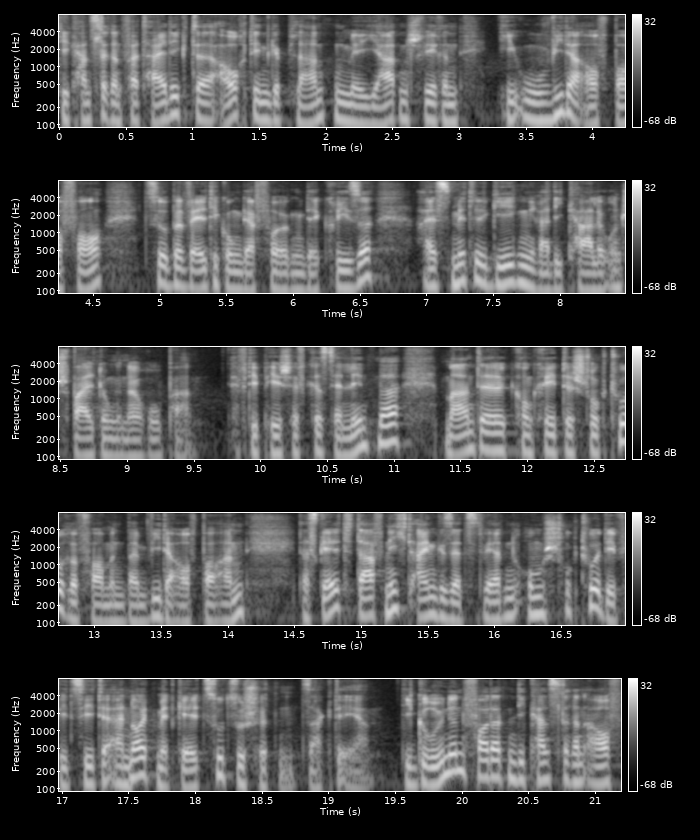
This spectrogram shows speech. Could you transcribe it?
Die Kanzlerin verteidigte auch den geplanten milliardenschweren EU-Wiederaufbaufonds zur Bewältigung der Folgen der Krise als Mittel gegen Radikale und Spaltung in Europa. FDP-Chef Christian Lindner mahnte konkrete Strukturreformen beim Wiederaufbau an. Das Geld darf nicht eingesetzt werden, um Strukturdefizite erneut mit Geld zuzuschütten, sagte er. Die Grünen forderten die Kanzlerin auf,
